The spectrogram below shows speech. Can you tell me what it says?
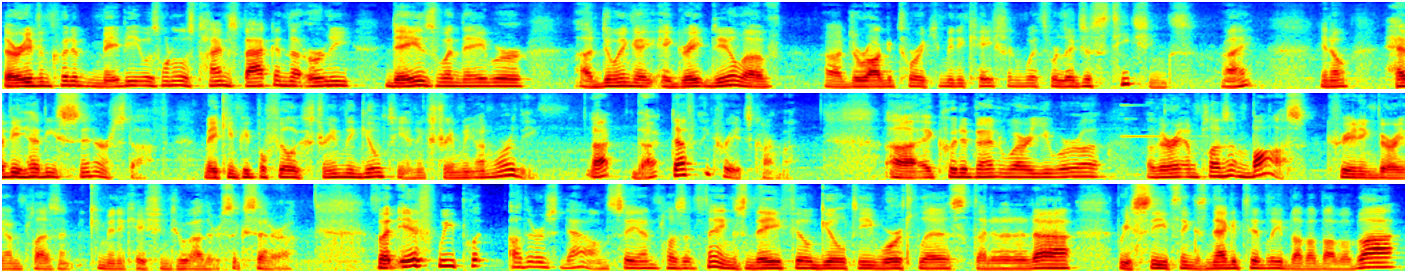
There even could have, maybe it was one of those times back in the early days when they were uh, doing a, a, great deal of uh, derogatory communication with religious teachings, right? You know, heavy, heavy sinner stuff, making people feel extremely guilty and extremely unworthy. That, that definitely creates karma. Uh, it could have been where you were a, a very unpleasant boss, creating very unpleasant communication to others, etc. But if we put others down, say unpleasant things, they feel guilty, worthless, da da da da, receive things negatively, blah blah blah blah blah.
